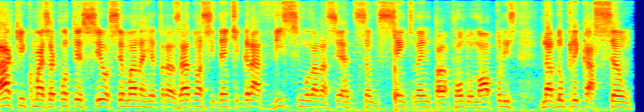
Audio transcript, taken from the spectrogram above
Aqui, como mais aconteceu semana retrasada, um acidente gravíssimo lá na Serra de São Vicente, lá em Rondonópolis, na duplicação.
